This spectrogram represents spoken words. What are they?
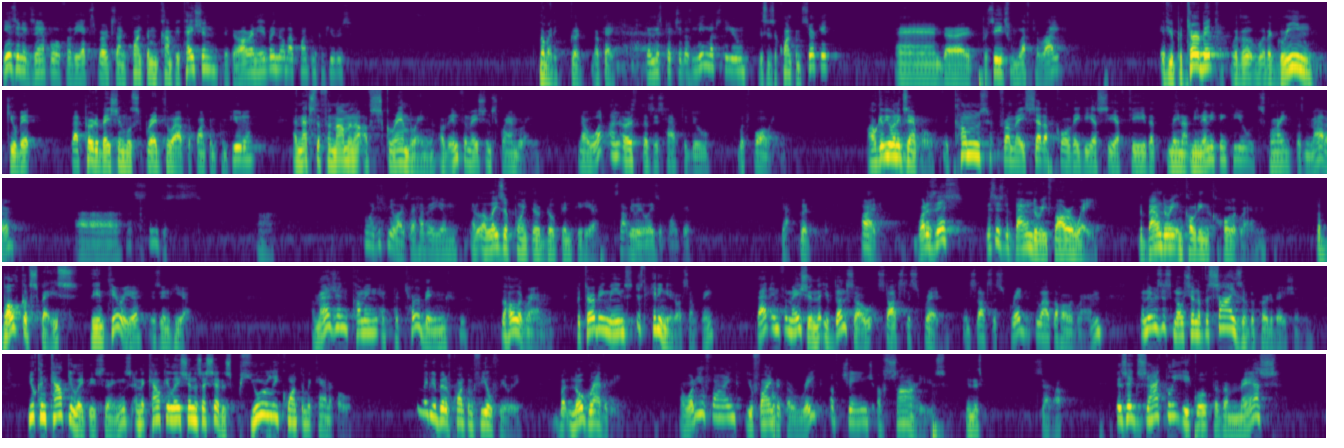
Here's an example for the experts on quantum computation, if there are any. Anybody know about quantum computers? Nobody, good, okay. Then this picture doesn't mean much to you. This is a quantum circuit, and uh, it proceeds from left to right. If you perturb it with a, with a green qubit, that perturbation will spread throughout the quantum computer, and that's the phenomena of scrambling, of information scrambling. Now, what on earth does this have to do with falling? I'll give you an example. It comes from a setup called ADS-CFT that may not mean anything to you. It's fine, it doesn't matter. Uh, let me just, uh, oh, I just realized I have a, um, a laser pointer built into here. It's not really a laser pointer. Yeah, good. All right, what is this? This is the boundary far away, the boundary encoding the hologram. The bulk of space, the interior, is in here. Imagine coming and perturbing the hologram. Perturbing means just hitting it or something. That information that you've done so starts to spread and starts to spread throughout the hologram. And there is this notion of the size of the perturbation. You can calculate these things, and the calculation, as I said, is purely quantum mechanical. Maybe a bit of quantum field theory, but no gravity. And what do you find? You find that the rate of change of size in this setup is exactly equal to the mass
